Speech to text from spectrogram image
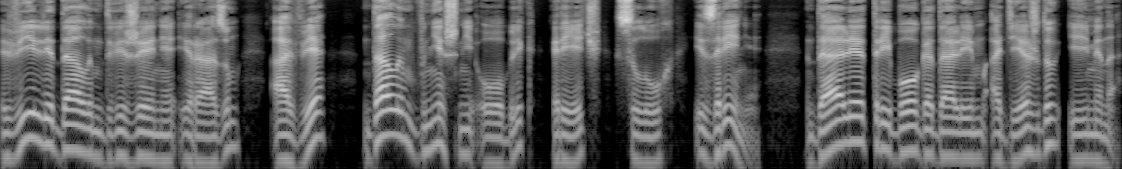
Вилли дал им движение и разум, а Ве дал им внешний облик, речь, слух и зрение. Далее три бога дали им одежду и имена.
